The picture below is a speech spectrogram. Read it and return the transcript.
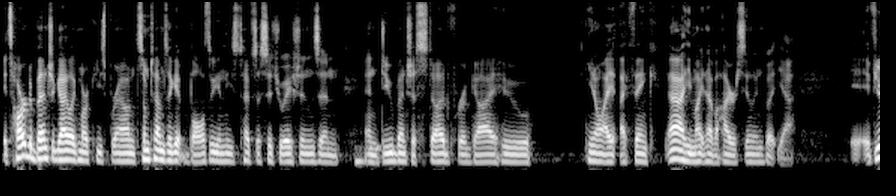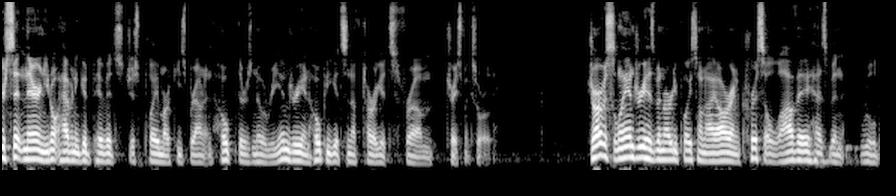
it's hard to bench a guy like Marquise Brown. Sometimes I get ballsy in these types of situations and and do bench a stud for a guy who, you know, I, I think ah he might have a higher ceiling, but yeah. If you're sitting there and you don't have any good pivots, just play Marquise Brown and hope there's no re injury and hope he gets enough targets from Trace McSorley. Jarvis Landry has been already placed on IR, and Chris Olave has been ruled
